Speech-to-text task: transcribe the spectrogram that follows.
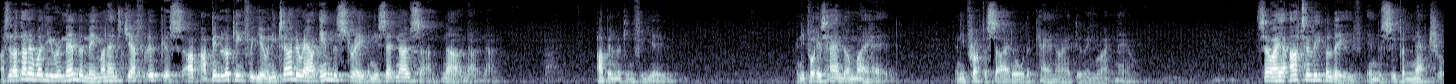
I said, I don't know whether you remember me. My name's Jeff Lucas. I've, I've been looking for you. And he turned around in the street and he said, No, son. No, no, no. I've been looking for you. And he put his hand on my head and he prophesied all that Kay and I are doing right now. So I utterly believe in the supernatural.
